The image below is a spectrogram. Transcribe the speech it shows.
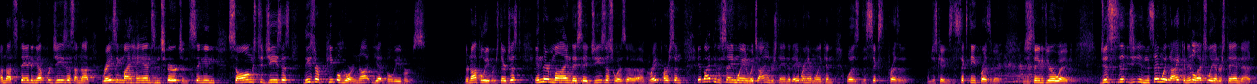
I'm not standing up for Jesus. I'm not raising my hands in church and singing songs to Jesus. These are people who are not yet believers. They're not believers. They're just, in their mind, they say Jesus was a, a, great person. It might be the same way in which I understand that Abraham Lincoln was the sixth president. I'm just kidding. He's the 16th president. I'm just saying if you're awake. Just in the same way that I can intellectually understand that,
